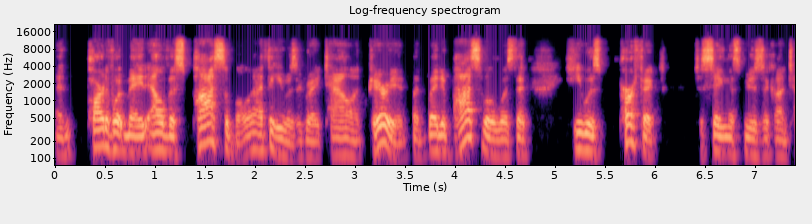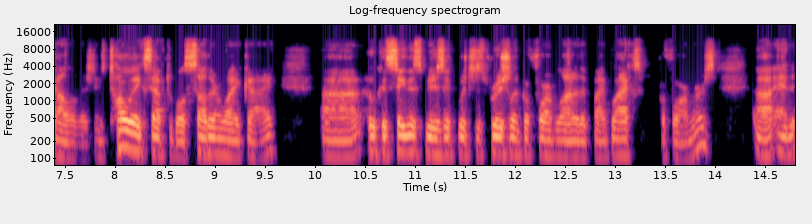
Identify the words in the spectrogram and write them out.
And part of what made Elvis possible, and I think he was a great talent, period, but made it possible was that he was perfect to sing this music on television. He's totally acceptable Southern white guy uh, who could sing this music, which is originally performed a lot of it by black performers, uh, and,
